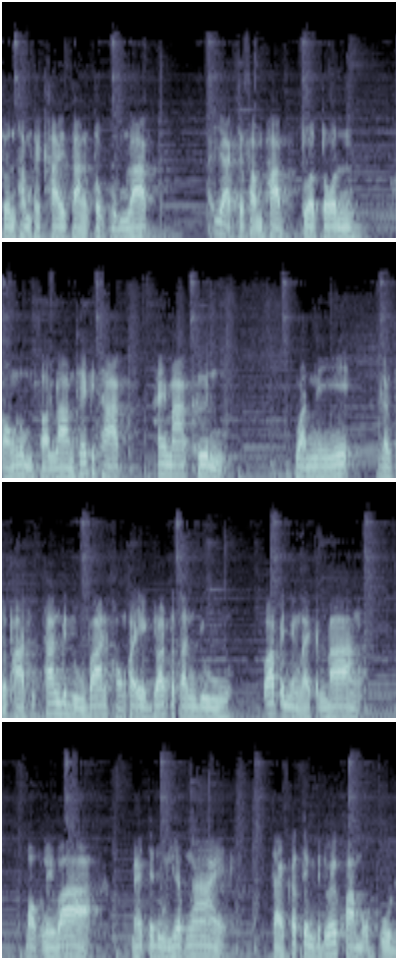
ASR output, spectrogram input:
จนทำใครๆต่างตกหลุมรักและอยากจะสัมผัสตัวตนของหนุ่มสอนรามเทพิทักษ์ให้มากขึ้น วันนี้เราจะพาทุกท่านไปดูบ้านของพระเอกยอดกระตัญญูว่าเป็นอย่างไรกันบ้าง บอกเลยว่าแม้จะดูเรียบง่าย แต่ก็เต็มไปด้วยความอบอุ่น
